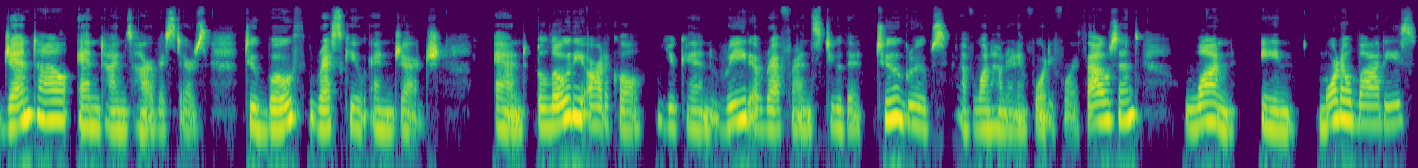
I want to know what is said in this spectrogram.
Gentile end times harvesters to both rescue and judge. And below the article, you can read a reference to the two groups of 144,000, one in mortal bodies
